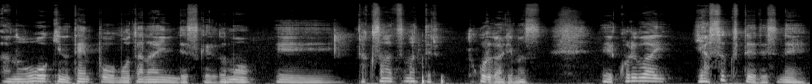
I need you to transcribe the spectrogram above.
あの、大きな店舗を持たないんですけれども、えーたくさん集まってるところがあります。えーこれは安くてですね、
